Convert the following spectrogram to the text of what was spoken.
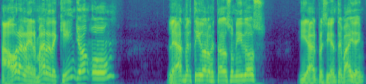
Ahora la hermana de Kim Jong-un le ha advertido a los Estados Unidos y al presidente Biden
